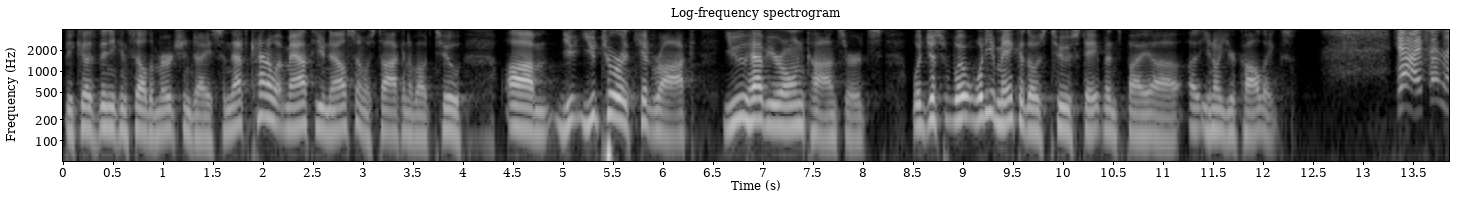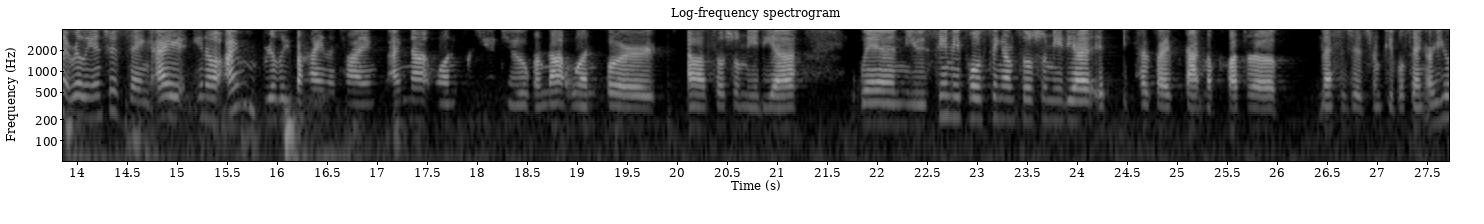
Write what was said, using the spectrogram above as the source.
because then you can sell the merchandise. And that's kind of what Matthew Nelson was talking about too. Um, you, you tour with Kid Rock. You have your own concerts. What just what, what do you make of those two statements by uh, uh, you know your colleagues? Yeah, I find that really interesting. I, you know, I'm really behind the times. I'm not one for YouTube. I'm not one for uh, social media. When you see me posting on social media, it's because I've gotten a plethora of messages from people saying, "Are you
